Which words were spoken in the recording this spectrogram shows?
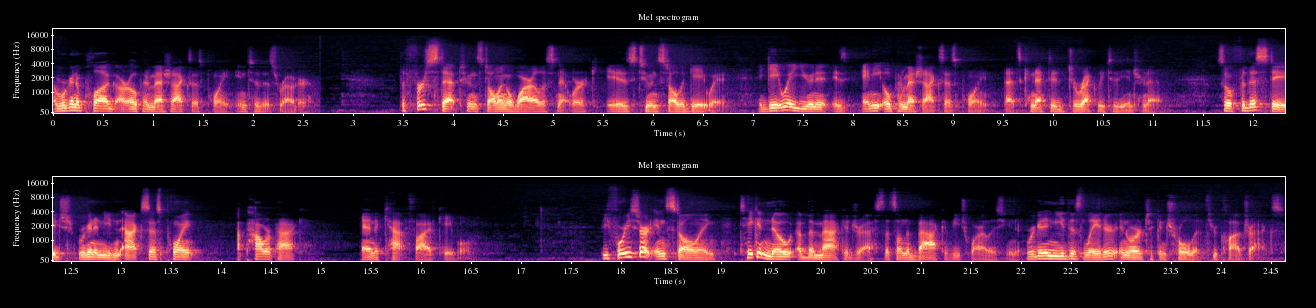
And we're going to plug our Open Mesh access point into this router. The first step to installing a wireless network is to install a gateway. A gateway unit is any open mesh access point that's connected directly to the internet. So for this stage, we're going to need an access point, a power pack, and a Cat5 cable. Before you start installing, take a note of the MAC address that's on the back of each wireless unit. We're going to need this later in order to control it through CloudTrax.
